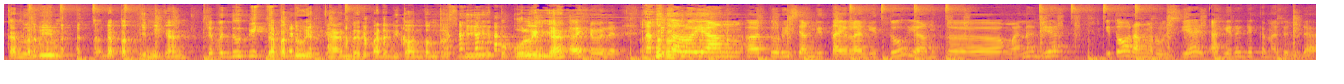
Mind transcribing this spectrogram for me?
Kan lebih dapat ini kan? Dapat duit. Dapat duit kan daripada ditonton terus dipukulin kan? Oh iya bener. Tapi kalau yang eh, turis yang di Thailand itu yang ke mana dia itu orang Rusia akhirnya dia kena denda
